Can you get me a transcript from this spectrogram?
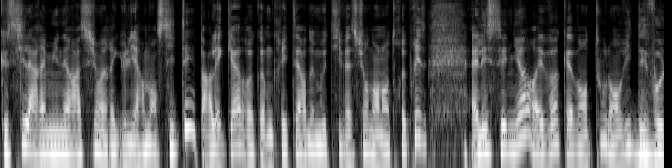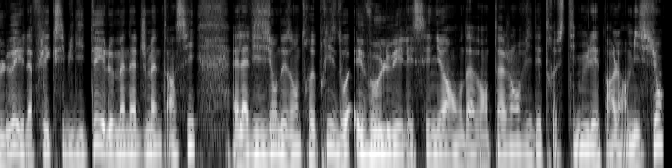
que si la rémunération est régulièrement citée par les cadres comme critère de motivation dans l'entreprise, les seniors évoquent avant tout l'envie d'évoluer, la flexibilité et le management. Ainsi, la vision des entreprises doit évoluer. Les seniors ont davantage envie d'être stimulés par leur mission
